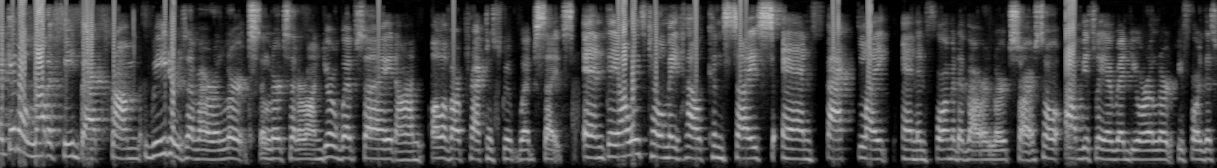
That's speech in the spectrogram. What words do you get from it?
I get a lot of feedback from readers of our alerts, alerts that are on your website, on all of our practice group websites. And they always tell me how concise and fact like and informative our alerts are. So obviously, I read your alert before this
